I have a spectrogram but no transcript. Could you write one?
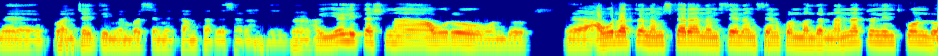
ಮೇ ಪಂಚಾಯತಿ ಮೆಂಬರ್ಸ್ ಮೇ ಕಾಮ್ ಕರ್ರೆ ಸರ್ ಅಂತ ಹೇಳಿ. ಹೇಳಿದ ತಕ್ಷಣ ಅವರು ಒಂದು ಅವ್ರ ಹತ್ರ ನಮಸ್ಕಾರ ನಮಸ್ತೆ ನಮಸ್ತೆ ಅನ್ಕೊಂಡ್ ಬಂದರು ನನ್ನ ಹತ್ರ ನಿಂತ್ಕೊಂಡು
